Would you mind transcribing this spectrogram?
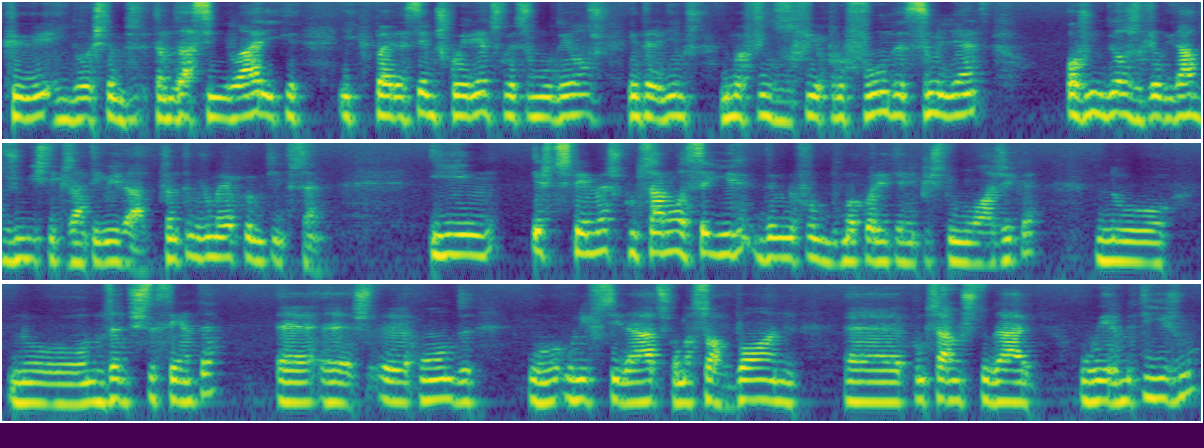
que ainda hoje estamos, estamos a assimilar e que, e que, para sermos coerentes com esses modelos, entraríamos numa filosofia profunda, semelhante aos modelos de realidade dos místicos da Antiguidade. Portanto, estamos numa época muito interessante. E estes temas começaram a sair, de, no fundo, de uma quarentena epistemológica no, no, nos anos 60, uh, uh, onde universidades como a Sorbonne, começaram a estudar o hermetismo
